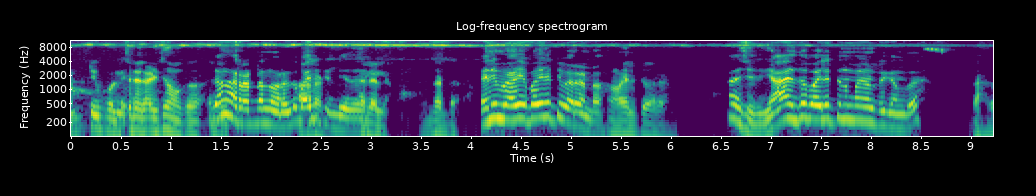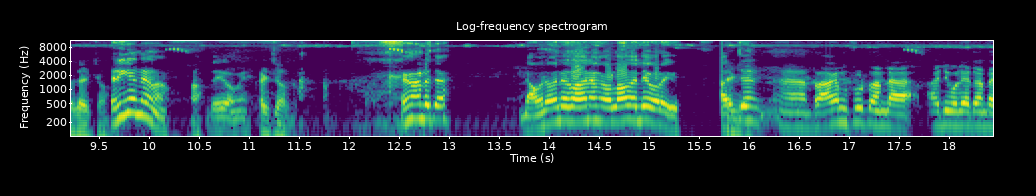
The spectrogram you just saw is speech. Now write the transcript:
അടിപൊളി. ഇച്ചിരി കഴിച്ചു നോക്ക്. ഇതാണ് റെഡ് എന്ന് പറയുന്നത്. വയലറ്റ് ഇല്ലേ ഇത്? അല്ല അല്ല. ഇതല്ല ഇനി വയലറ്റ് വേറെ ഉണ്ടോ? വയലറ്റ് പറയാം അത് ശരി. ഞാൻ ഇത് വയലറ്റ് എന്ന് പറഞ്ഞോണ്ടിരിക്കുന്നത് അത് കഴിച്ചോ. എനിക്ക് തന്നെയാണോ? ദൈവമേ. കഴിച്ചു. നോക്ക് എങ്ങാണ്ട് അവനവന്റെ സാധനം കൊള്ളാന്നല്ലേ പറയൂ. അച്ഛൻ ഡ്രാഗൺ ഫ്രൂട്ട് നല്ല അടിപൊളിയായിട്ടാണ്ട്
